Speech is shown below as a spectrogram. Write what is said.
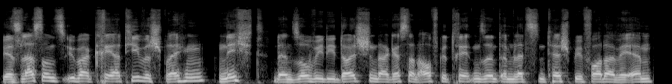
jetzt lass uns über Kreatives sprechen. Nicht, denn so wie die Deutschen da gestern aufgetreten sind im letzten Testspiel vor der WM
